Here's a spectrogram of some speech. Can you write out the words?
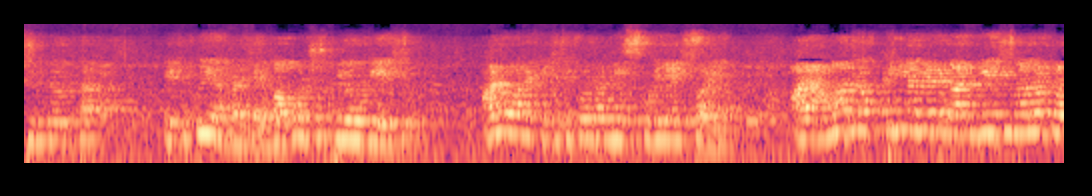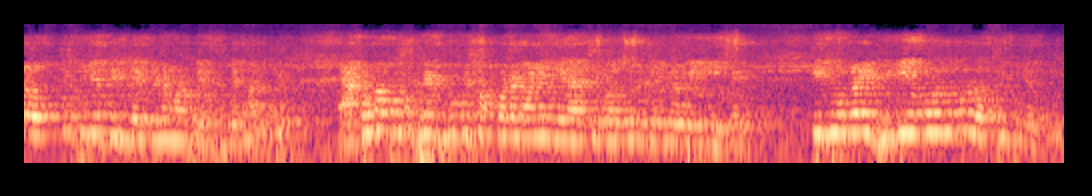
সুন্দর থাক, এটুকুই আমরা চাই। বাবুল সুপ্রিয় গিয়েছে। আরও অনেক কিছু কোনোটা মিস করে যাই সরি আর আমার লক্ষ্মী নিয়ে আমি একটা গান গিয়েছি, ভালো একটা লক্ষ্মী পুজোর দিন দেখবেন আমার ফেসবুকে থাকবে। এখনও অবশ্য ফেসবুকে সব কটা গানে দেওয়া আছে বছরে যেগুলো বেরিয়েছে। কিন্তু ওটা আমি ভিডিও করে দেবো লক্ষ্মী পুজোর দিন।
